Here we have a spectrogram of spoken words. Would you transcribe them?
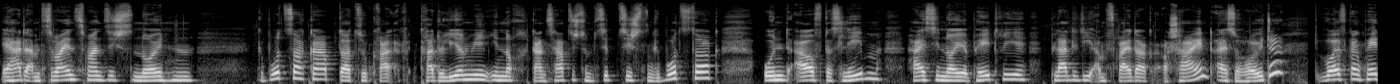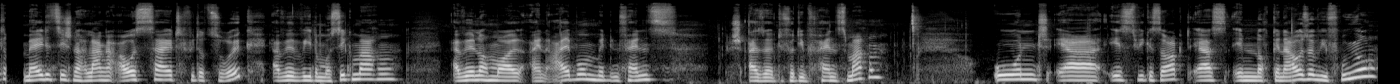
Er hatte am 22.09. Geburtstag gehabt. Dazu gra gratulieren wir ihn noch ganz herzlich zum 70. Geburtstag. Und auf das Leben heißt die neue Petri-Platte, die am Freitag erscheint, also heute. Wolfgang Petri meldet sich nach langer Auszeit wieder zurück. Er will wieder Musik machen. Er will nochmal ein Album mit den Fans, also für die Fans machen. Und er ist, wie gesagt, er ist eben noch genauso wie früher.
